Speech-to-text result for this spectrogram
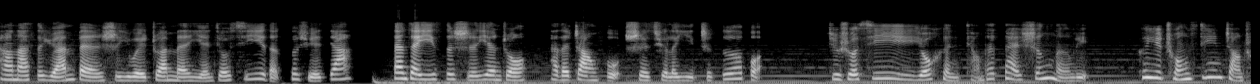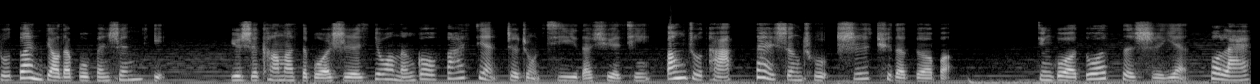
康纳斯原本是一位专门研究蜥蜴的科学家，但在一次实验中，她的丈夫失去了一只胳膊。据说蜥蜴有很强的再生能力，可以重新长出断掉的部分身体。于是，康纳斯博士希望能够发现这种蜥蜴的血清，帮助他再生出失去的胳膊。经过多次实验，后来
